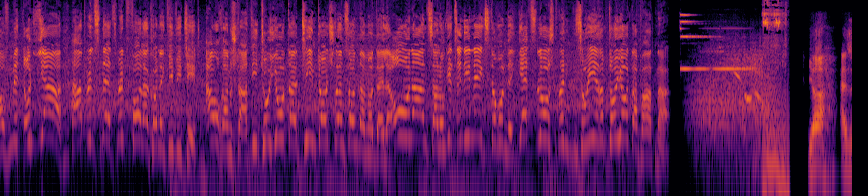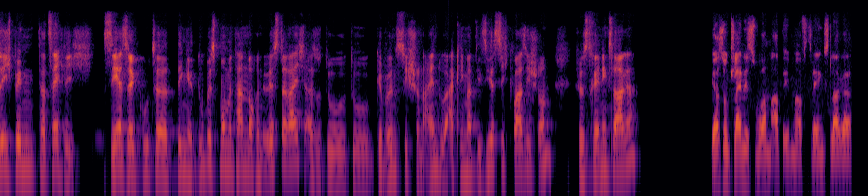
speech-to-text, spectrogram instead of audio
laufen mit. Und ja, ab ins Netz mit voller Konnektivität. Auch am Start die Toyota Team Deutschland Sondermodelle. Ohne Anzahlung geht's in die nächste Runde. Jetzt los sprinten zu Ihrem Toyota-Partner. Ja, also ich bin tatsächlich sehr, sehr guter Dinge. Du bist momentan noch in Österreich, also du, du gewöhnst dich schon ein, du akklimatisierst dich quasi schon fürs Trainingslager. Ja, so ein kleines Warm-up eben aufs Trainingslager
